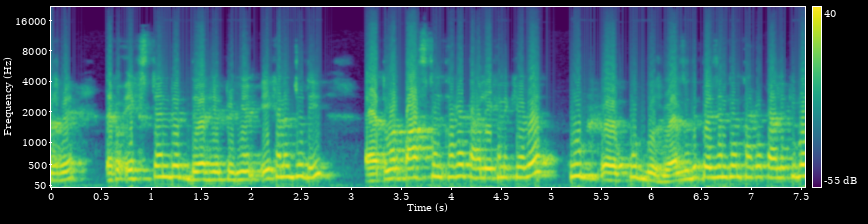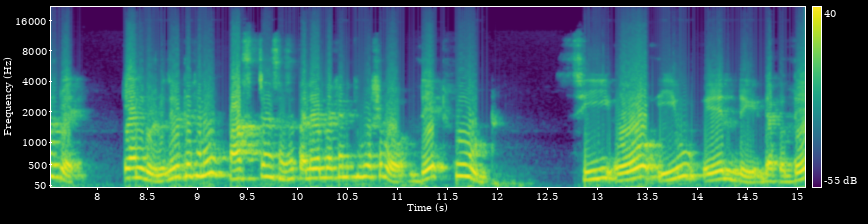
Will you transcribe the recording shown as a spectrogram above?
আসবে। দেখো এক্সটেন্ডেড দেয়ার হেল্পিং হ্যান্ড এখানে যদি তোমার পাস্ট টেন্স থাকে, তাহলে এখানে কি হবে? কুড কুড বসবে। আর যদি প্রেজেন্ট টেন্স থাকে, তাহলে কি বসবে? ক্যান বসবে। যেহেতু এখানে পাস্ট টেন্স আছে, তাহলে আমরা এখানে কি বসাবো? They could C O U L D দেখো দে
